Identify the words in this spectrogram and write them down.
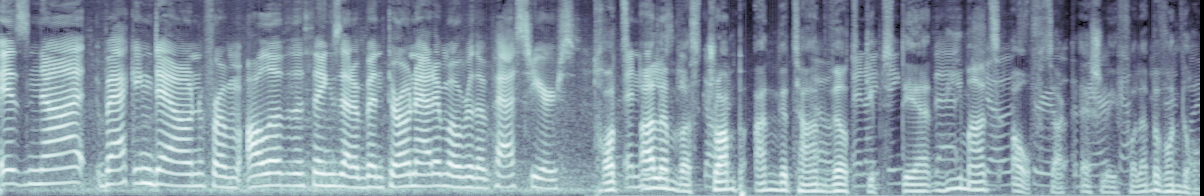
is not backing down from all of the things that have been thrown at him over the past years. Trotz allem, was Trump angetan wird, gibt der niemals auf, sagt Ashley voller Bewunderung.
